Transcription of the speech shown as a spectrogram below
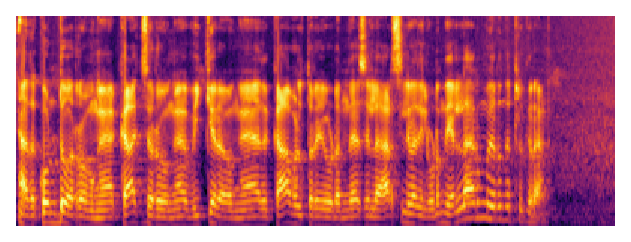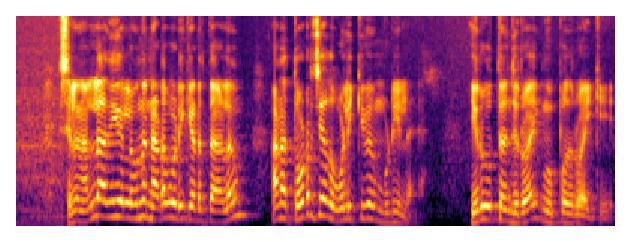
அதை கொண்டு வர்றவங்க காய்ச்சறவங்க விற்கிறவங்க அது காவல்துறையோட சில அரசியல்வாதிகளோட எல்லாருமே இருந்துகிட்ருக்குறாங்க சில நல்ல அதிகாரிகள் வந்து நடவடிக்கை எடுத்தாலும் ஆனால் தொடர்ச்சி அதை ஒழிக்கவே முடியல. இருபத்தஞ்சு ரூபாய்க்கு முப்பது ரூபாய்க்கு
